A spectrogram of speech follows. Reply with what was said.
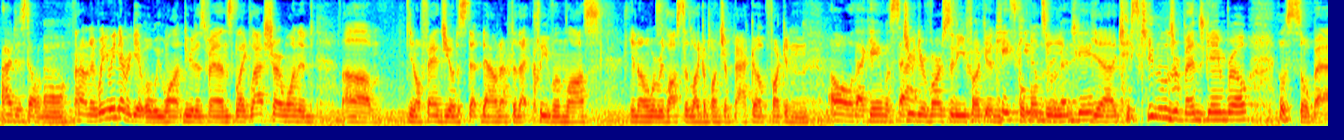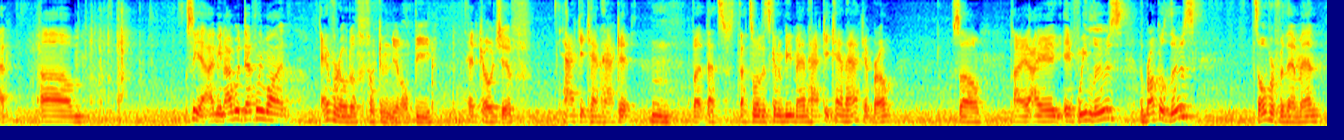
I just don't know. I don't know. We, we never get what we want, dude, as fans. Like last year, I wanted, um, you know, Fangio to step down after that Cleveland loss. You know, where we lost to like a bunch of backup fucking Oh, that game was sad. junior varsity fucking Case football Keenum's team. revenge game? Yeah, Case Keenum's revenge game, bro. It was so bad. Um, so yeah, I mean, I would definitely want Evero to fucking you know be head coach if Hackett can't hack it. Hmm. But that's that's what it's gonna be, man. Hackett can't hack it, bro. So I, I if we lose, the Broncos lose, it's over for them, man.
